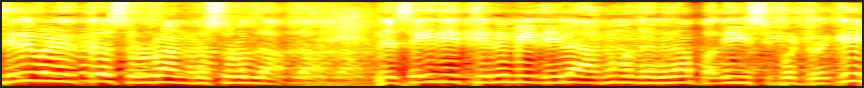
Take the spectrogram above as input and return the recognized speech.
சிறுவனத்தில் சொல்றாங்க ரசுல்லா இந்த செய்தி திருமீதியில அகமதில் தான் பதிவு செய்யப்பட்டிருக்கு.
